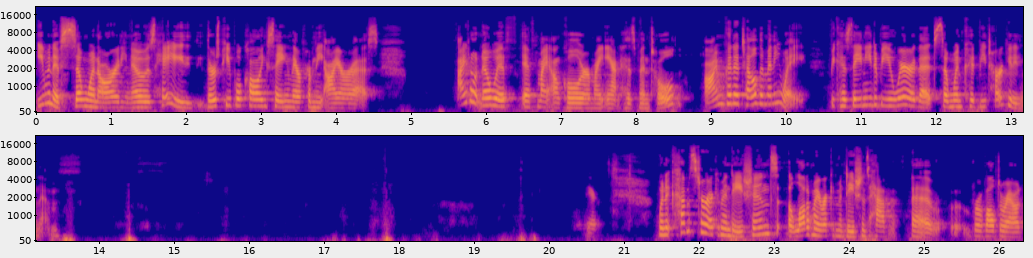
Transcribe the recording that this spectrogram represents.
even if someone already knows, hey, there's people calling saying they're from the IRS, I don't know if, if my uncle or my aunt has been told. I'm going to tell them anyway because they need to be aware that someone could be targeting them. There. When it comes to recommendations, a lot of my recommendations have uh, revolved around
